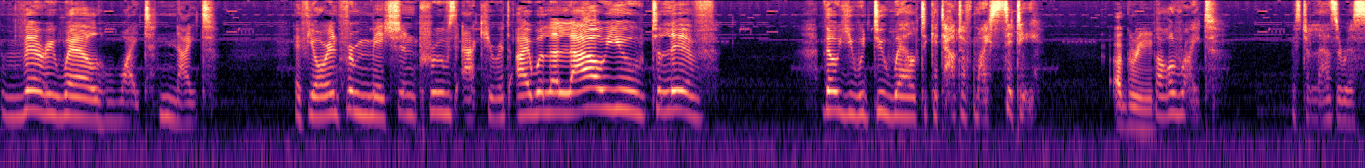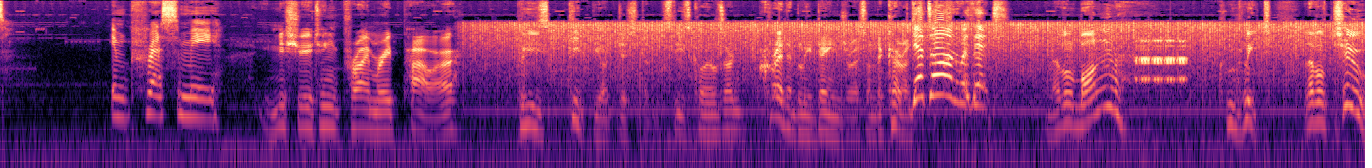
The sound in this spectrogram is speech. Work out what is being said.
Very well, White Knight. If your information proves accurate, I will allow you to live. Though you would do well to get out of my city. Agreed. All right, Mr. Lazarus. Impress me. Initiating primary power. Please keep your distance. These coils are incredibly dangerous under current. Get on with it! Level 1. Complete. Level 2.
